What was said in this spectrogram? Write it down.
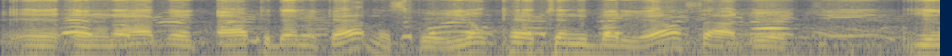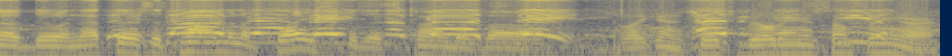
in, in an ab- academic atmosphere. You don't catch anybody else out here, you know, doing that. There's a time and a place for this kind of. Uh, like in a church building or something, or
